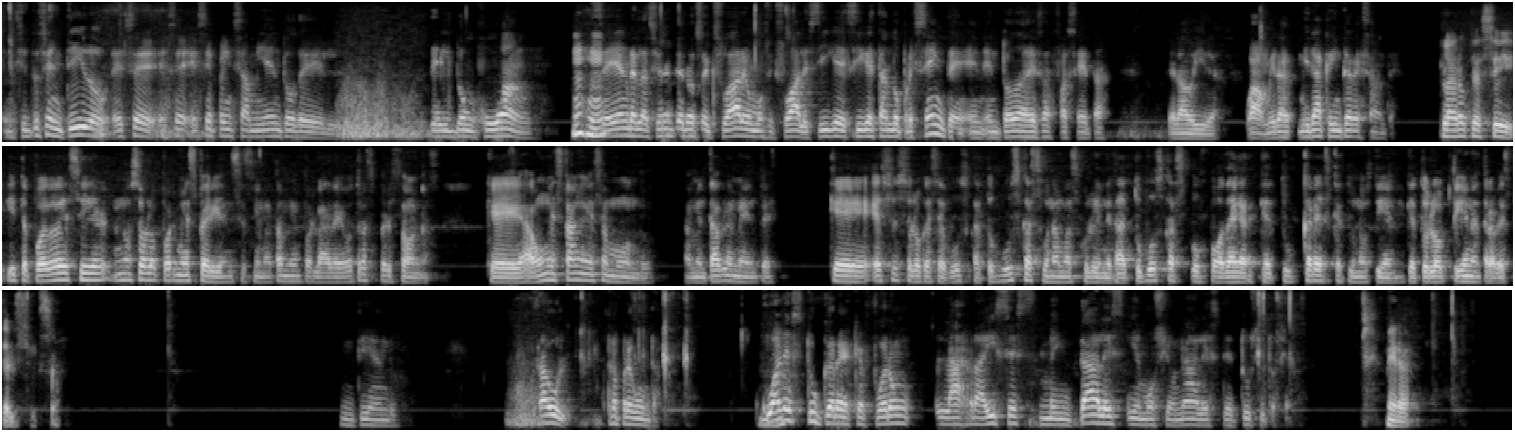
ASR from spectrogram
en cierto sentido, ese, ese, ese pensamiento del, del Don Juan, sea en relaciones heterosexuales, homosexuales, sigue, sigue estando presente en, todas esas facetas de la vida. Wow, mira, mira qué interesante. Claro que sí, y te puedo decir no solo por mi experiencia, sino también por la de otras personas que aún están en ese mundo, lamentablemente, que eso es lo que se busca. Tú buscas una masculinidad, tú buscas un poder que tú crees que tú no tienes, que tú lo obtienes a través del sexo. Entiendo. Saúl, otra pregunta. ¿Cuáles tú crees que fueron las raíces mentales y emocionales de tu situación? Mira,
